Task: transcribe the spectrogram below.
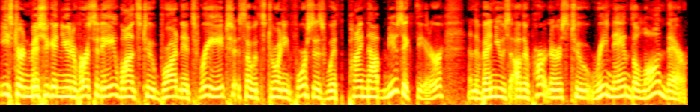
Eastern Michigan University wants to broaden its reach, so it's joining forces with Pine Knob Music Theater and the venue's other partners to rename the lawn there.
